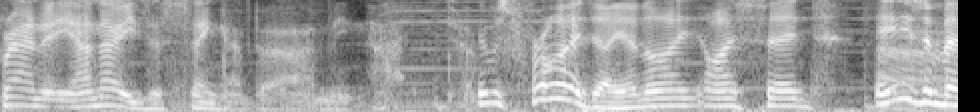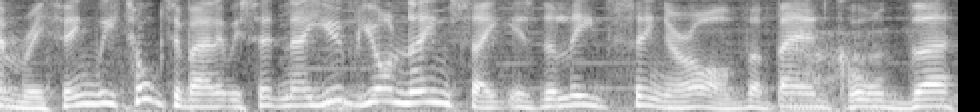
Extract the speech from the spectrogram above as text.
Brandon, I know he's a singer, but I mean, I don't. It was Friday, and I, I said it is a ah. memory thing. We talked about it. We said now you, your namesake is the lead singer of a band called the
